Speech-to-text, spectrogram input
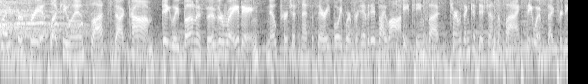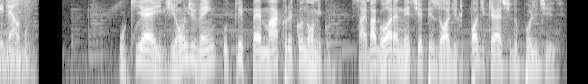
Play for free at LuckyLandSlots.com. Daily bonuses are waiting. No purchase necessary. Void where prohibited by law. 18 plus. Terms and conditions apply. See website for details. O que é e de onde vem o tripé macroeconômico? Saiba agora neste episódio de podcast do Politize.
